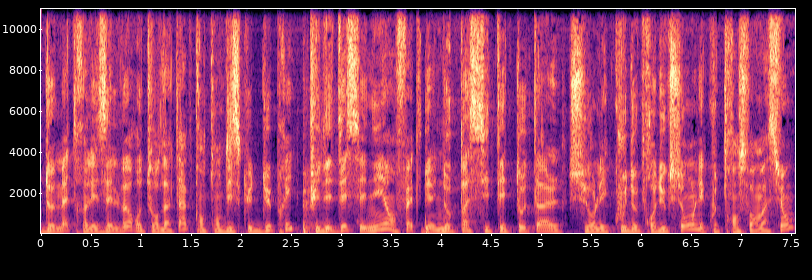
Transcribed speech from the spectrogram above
de mettre les éleveurs autour de la table quand on discute du prix? Depuis des décennies, en fait, il y a une opacité totale sur les coûts de production, les coûts de transformation,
